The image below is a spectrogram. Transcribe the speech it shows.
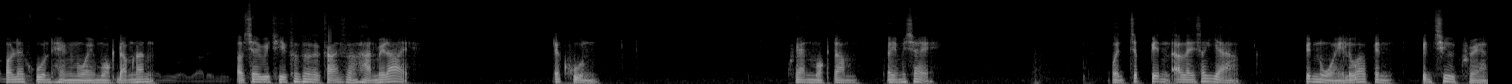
เพราะแรกคูณแห่งหน่วยหมวกดำนั่นเราใช้วิธีเครื่องกการสังหารไม่ได้และคุณแควนหมวกดำเอ้ยไม่ใช่ เหมือนจะเป็นอะไรสักอย่างเป็นหน่วยหรือว่าเป็นเป็นชื่อแควน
